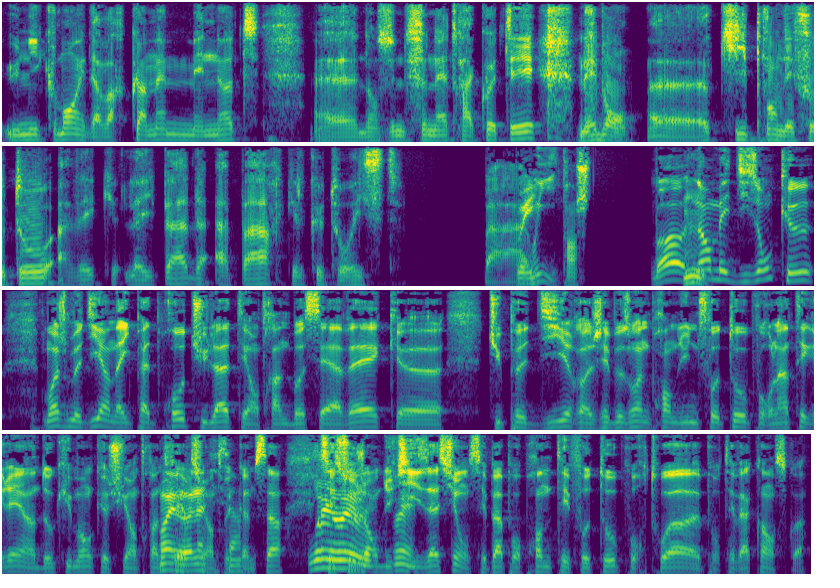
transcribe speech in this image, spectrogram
uniquement et d'avoir quand même mes notes dans une fenêtre à côté. Mais bon, euh, qui prend des photos avec l'iPad à part quelques touristes? Bah oui. Bon, hmm. non, mais disons que moi je me dis un iPad Pro, tu l'as, t'es en train de bosser avec, euh, tu peux te dire j'ai besoin de prendre une photo pour l'intégrer à un document que je suis en train de faire, un truc comme ça. c'est ce genre d'utilisation. C'est pas pour prendre tes photos pour toi, pour tes vacances, quoi.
